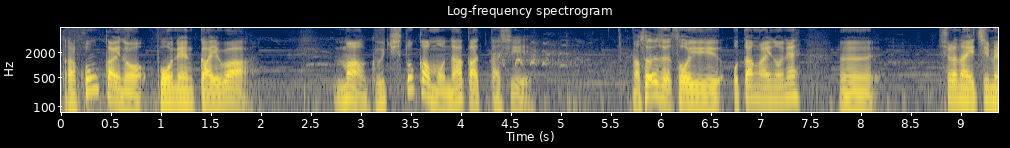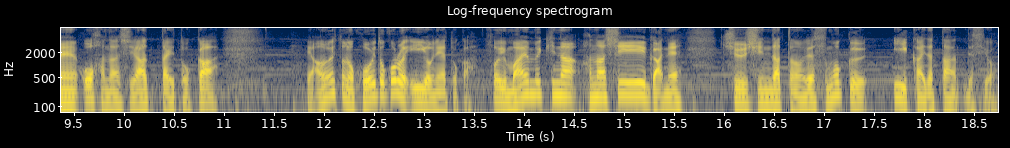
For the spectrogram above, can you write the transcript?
だから今回の忘年会はまあ愚痴とかもなかったし、まあ、それぞれそういうお互いのね、うん、知らない一面を話し合ったりとかあの人のこういうところいいよねとかそういう前向きな話がね中心だったのですごくいい回だったんですよ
